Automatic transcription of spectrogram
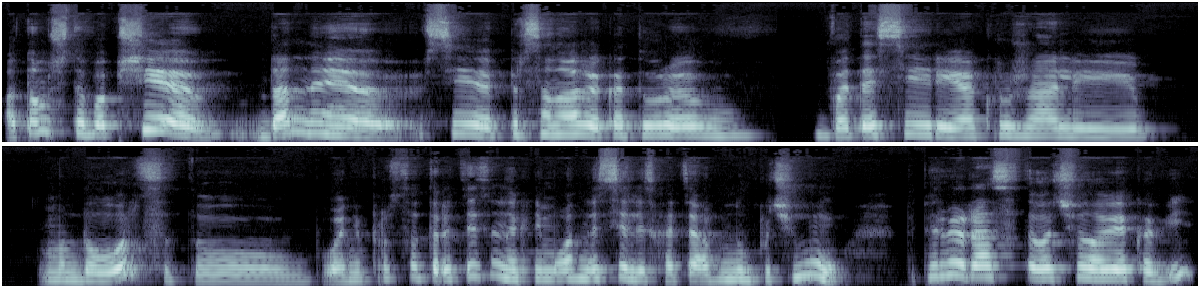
О том, что вообще данные все персонажи, которые в этой серии окружали Мандалорца, то они просто отвратительно к нему относились. Хотя, ну почему? Ты первый раз этого человека, ви-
